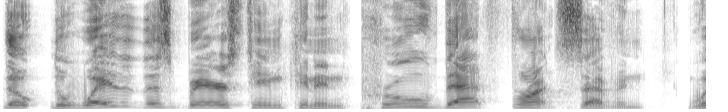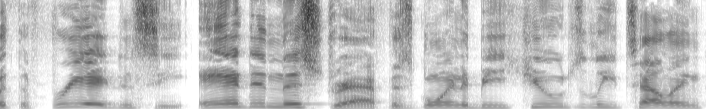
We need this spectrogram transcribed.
The the way that this Bears team can improve that front seven with the free agency and in this draft is going to be hugely telling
